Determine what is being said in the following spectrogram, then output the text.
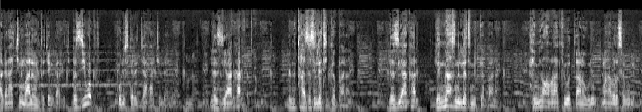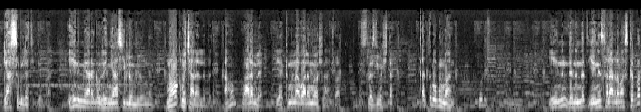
አገራችንም ዓለምም ተጨንቃለች። በዚህ ወቅት ፖሊስ ከደጃፋችን ላይ ለዚህ አካል ልንታዘዝለት ይገባናል። ለዚህ አካል ልናዝንለትም ይገባናል። ከኛው አብራክ የወጣ ነው ብሎ ማህበረሰቡ ሊያስብለት ይገባል። ይህን የሚያደርገው ለእኛ ሲል ነው የሚለውን ነገር ማወቅ መቻል አለበት። አሁን በዓለም ላይ የሕክምና ባለሙያዎች ናቸዋል ስለዚህ በሽታ። ቀጥሎ ግን ማን ነው? ፖሊስ ይህንን ደህንነት ይህንን ሰላም ለማስከበር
